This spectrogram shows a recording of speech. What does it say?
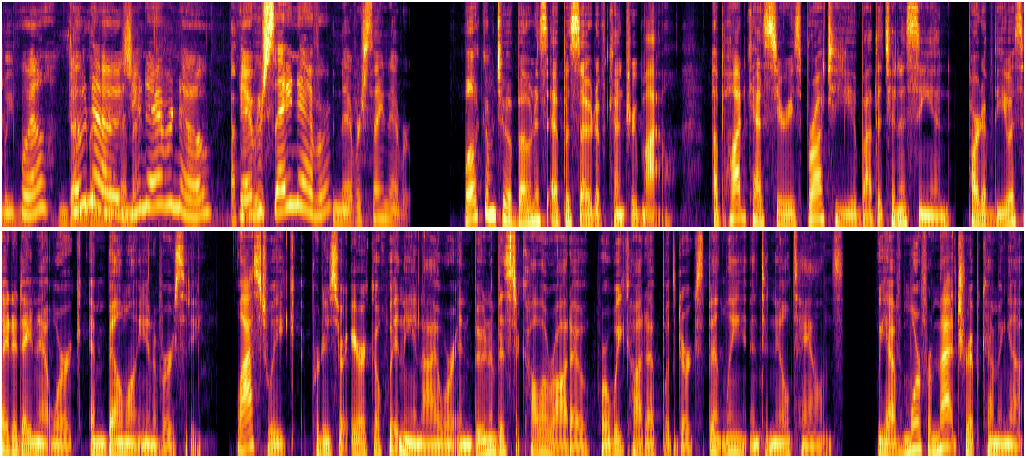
we've well, done who been knows? You never know. Never we- say never. Never say never. Welcome to a bonus episode of Country Mile, a podcast series brought to you by the Tennessean, part of the USA Today Network and Belmont University. Last week, producer Erica Whitney and I were in Buena Vista, Colorado, where we caught up with Dierks Bentley and Tenille Townes. We have more from that trip coming up.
